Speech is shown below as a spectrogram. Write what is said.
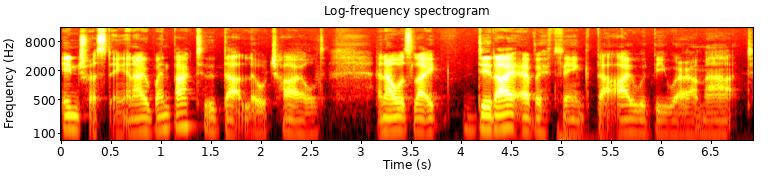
interesting and I went back to that little child and I was like did I ever think that I would be where I'm at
